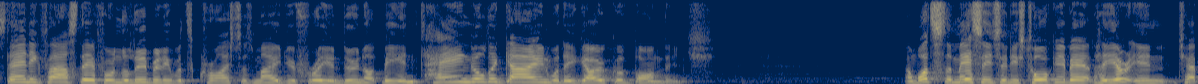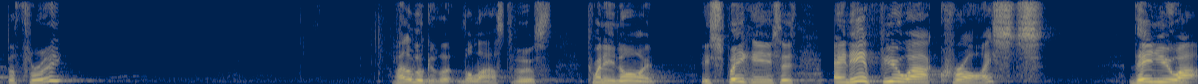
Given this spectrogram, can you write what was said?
Standing fast, therefore, in the liberty which Christ has made you free, and do not be entangled again with the yoke of bondage. And what's the message that he's talking about here in chapter 3? Have a look at the, the last verse, 29. He's speaking, he says, And if you are Christ's, then you are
